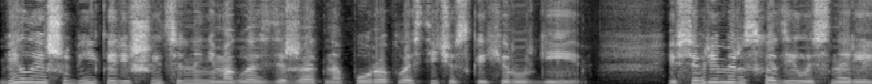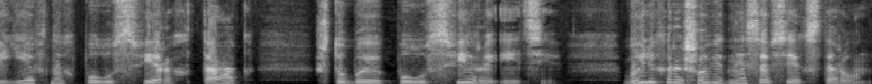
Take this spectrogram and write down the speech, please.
Белая шубейка решительно не могла сдержать напора пластической хирургии и все время расходилась на рельефных полусферах так, чтобы полусферы эти были хорошо видны со всех сторон.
